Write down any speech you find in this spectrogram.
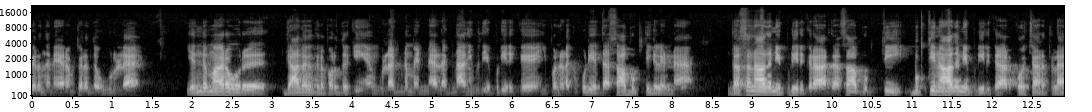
பிறந்த நேரம் பிறந்த ஊரில் எந்த மாதிரி ஒரு ஜாதகத்தில் பிறந்திருக்கீங்க? உங்கள் லக்னம் என்ன? லக்னாதிபதி எப்படி இருக்குது இப்போ நடக்கக்கூடிய தசா புக்திகள் என்ன? தசநாதன் எப்படி இருக்கிறார்? தசா புக்தி புக்திநாதன் எப்படி இருக்கிறார் கோச்சாரத்தில்?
